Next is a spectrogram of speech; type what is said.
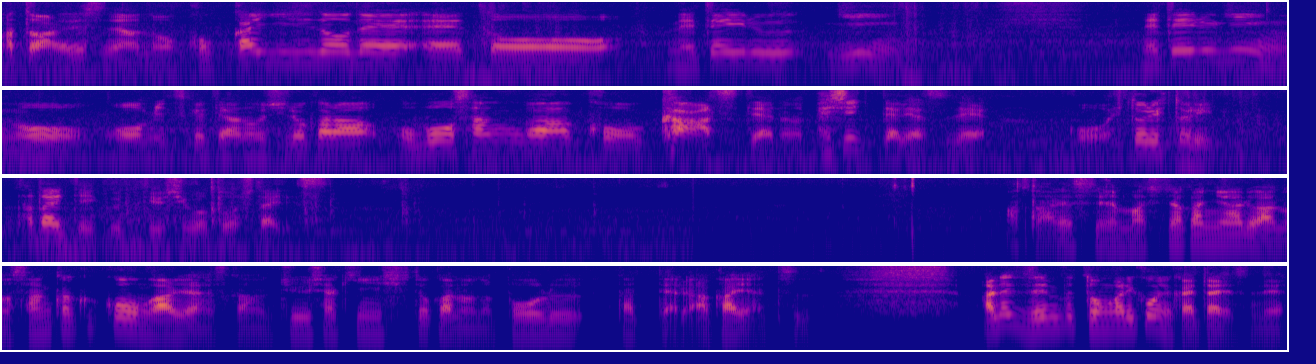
あとあれですねあの国会議事堂で、えーと、寝ている議員寝ている議員を見つけてあの後ろからお坊さんがこうカーッってやるのペシッてやるやつでこう一人一人叩いていくっていう仕事をしたいです。あとあれですね街中にあるあの三角コーンがあるじゃないですか。あの駐車禁止とかののポール立ってある赤いやつ。あれ全部とんがりコーンに変えたいですね。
